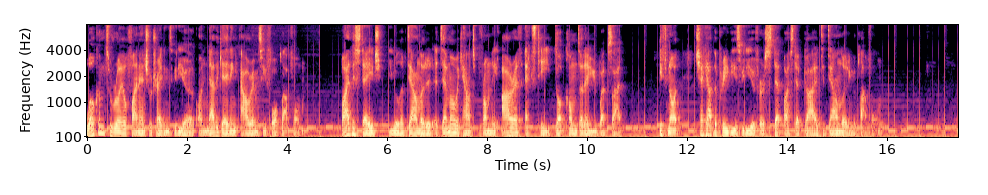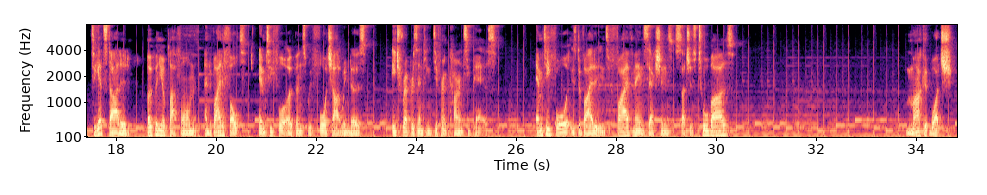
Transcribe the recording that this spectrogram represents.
Welcome to Royal Financial Trading's video on navigating our MT4 platform. By this stage, you will have downloaded a demo account from the rfxt.com.au website. If not, check out the previous video for a step-by-step guide to downloading the platform. To get started, open your platform and by default, MT4 opens with four chart windows, each representing different currency pairs. MT4 is divided into five main sections such as toolbars, market watch,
